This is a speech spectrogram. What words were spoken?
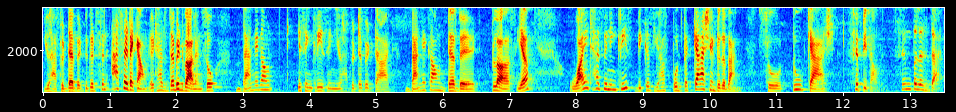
You have to debit because it's an asset account. It has debit balance. So bank account is increasing. You have to debit that. Bank account debit plus yeah? Why it has been increased? Because you have put the cash into the bank. So to cash 50,000 simple as that.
